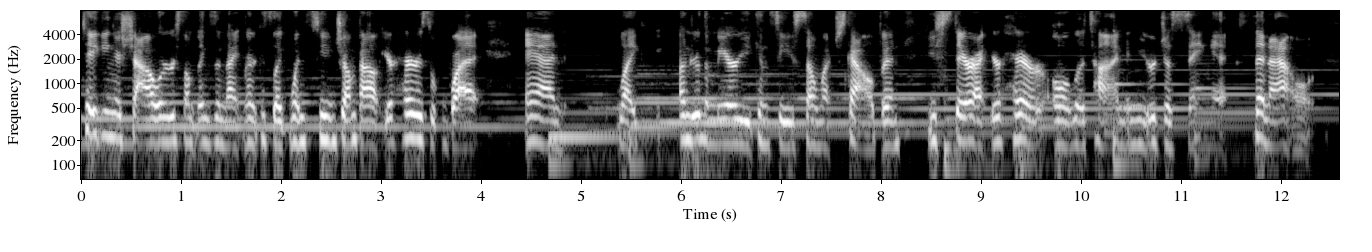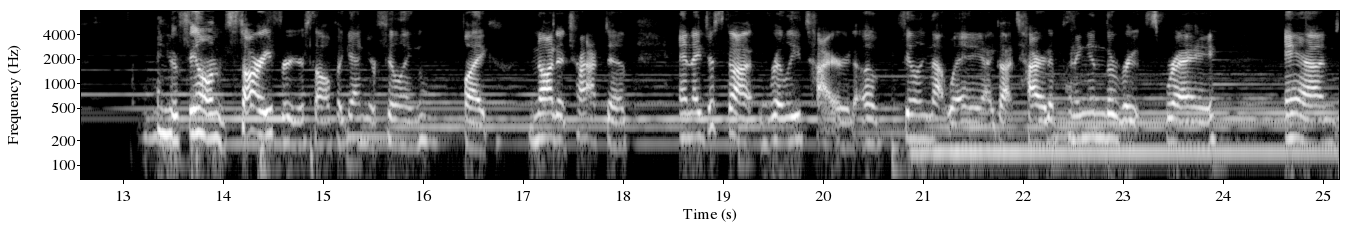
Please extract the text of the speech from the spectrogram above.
taking a shower or something's a nightmare because like once you jump out, your hair is wet, and like under the mirror you can see so much scalp and you stare at your hair all the time and you're just seeing it thin out. And you're feeling sorry for yourself again you're feeling like not attractive. And i just got really tired of feeling that way. I got tired of putting in the root spray and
